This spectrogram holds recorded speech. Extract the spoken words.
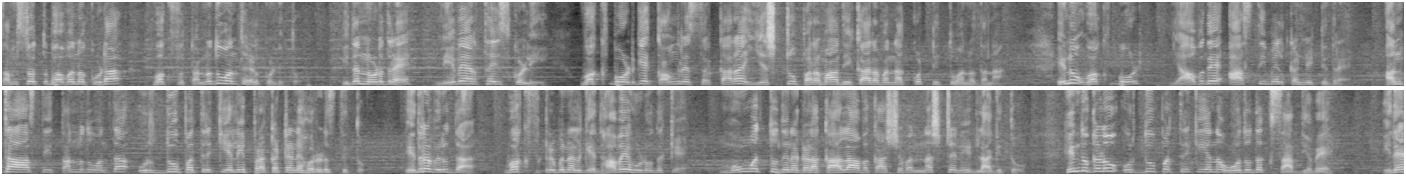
ಸಂಸತ್ ಭವನ ಕೂಡ ವಕ್ಫ್ ತನ್ನದು ಅಂತ ಹೇಳ್ಕೊಂಡಿತ್ತು. ಇದನ್ನು ನೋಡಿದ್ರೆ ನೀವೇ ಅರ್ಥೈಸ್ಕೊಳ್ಳಿ, ವಕ್ಫ್ ಬೋರ್ಡ್ಗೆ ಕಾಂಗ್ರೆಸ್ ಸರ್ಕಾರ ಎಷ್ಟು ಪರಮಾಧಿಕಾರವನ್ನು ಕೊಟ್ಟಿತ್ತು ಅನ್ನೋದನ್ನು. ಇನ್ನು ವಕ್ಫ್ ಬೋರ್ಡ್ ಯಾವುದೇ ಆಸ್ತಿ ಮೇಲೆ ಕಣ್ಣಿಟ್ಟಿದ್ರೆ ಅಂಥ ಆಸ್ತಿ ತನ್ನದು ಅಂತ ಉರ್ದು ಪತ್ರಿಕೆಯಲ್ಲಿ ಪ್ರಕಟಣೆ ಹೊರಡಿಸ್ತಿತ್ತು. ಇದರ ವಿರುದ್ಧ ವಕ್ಫ್ ಟ್ರಿಬ್ಯುನಲ್ಗೆ ಧಾವೆ ಹೂಡೋದಕ್ಕೆ ಮೂವತ್ತು ದಿನಗಳ ಕಾಲಾವಕಾಶವನ್ನಷ್ಟೇ ನೀಡಲಾಗಿತ್ತು. ಹಿಂದೂಗಳು ಉರ್ದು ಪತ್ರಿಕೆಯನ್ನು ಓದೋದಕ್ಕೆ ಸಾಧ್ಯವೇ? ಇದೇ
